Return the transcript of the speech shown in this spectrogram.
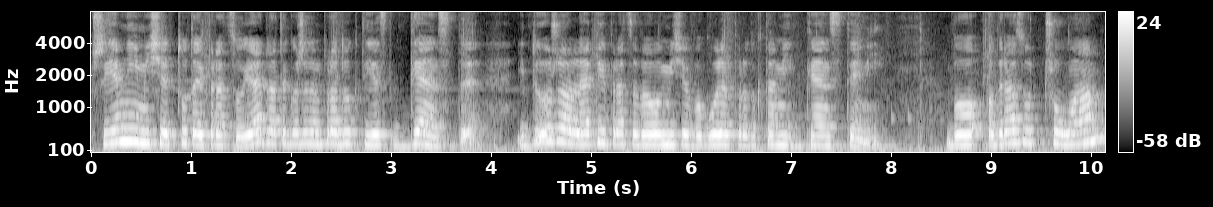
przyjemniej mi się tutaj pracuje, dlatego że ten produkt jest gęsty i dużo lepiej pracowało mi się w ogóle produktami gęstymi, bo od razu czułam,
